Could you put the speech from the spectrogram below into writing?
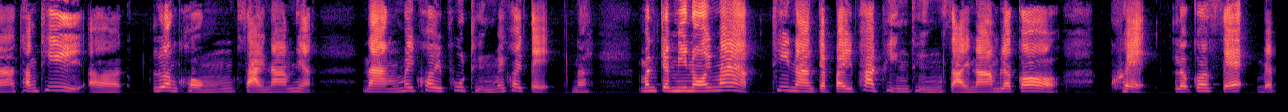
นะ ทั้งที่เรื่องของสายน้ำเนี่ย นางไม่ค่อยพูดถึงไม่ค่อยแตะนะ มันจะมีน้อยมากที่นางจะไปพาดพิงถึงสายน้ำแล้วก็แขะแล้วก็แซะแบบ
